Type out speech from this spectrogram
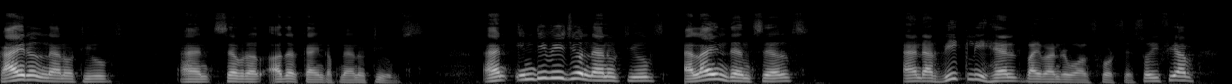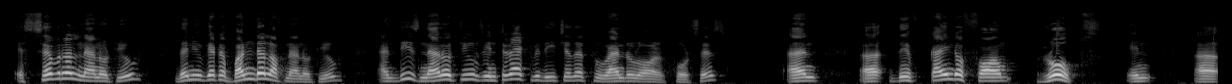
chiral nanotubes and several other kind of nanotubes. And individual nanotubes align themselves and are weakly held by van der Waals forces. So, if you have several nanotubes, then you get a bundle of nanotubes and these nanotubes interact with each other through van der Waals forces and uh, they kind of form ropes in uh,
